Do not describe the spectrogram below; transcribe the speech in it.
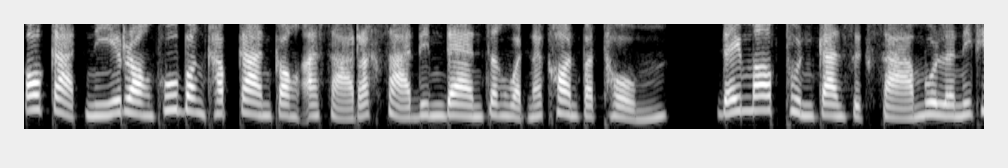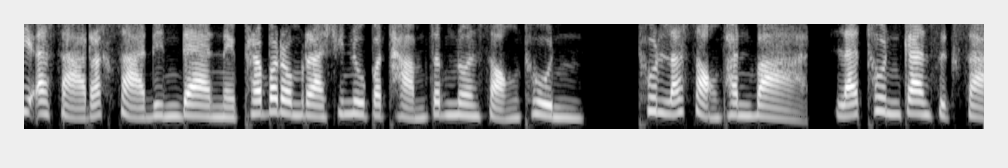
โอกาสนี้รองผู้บังคับการกองอาสารักษาดินแดนจังหวัดนครปฐมได้มอบทุนการศึกษามูลนิธิอาสารักษาดินแดนในพระบรมราชินูปถัมภ์จำนวนสองทุน ทุนละ 2,000 บาท และทุนการศึกษา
